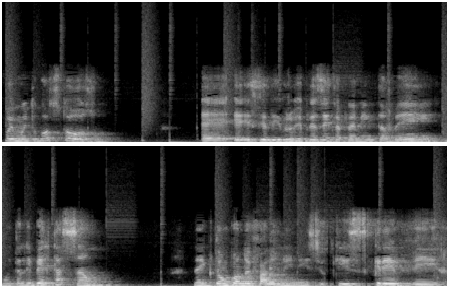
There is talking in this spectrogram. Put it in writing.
foi muito gostoso. É, esse livro representa para mim também muita libertação. Né? Então, quando eu falo no início que escrever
